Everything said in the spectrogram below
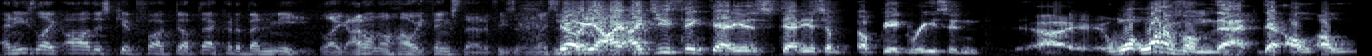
And he's like, oh, this kid fucked up. That could have been me. Like, I don't know how he thinks that if he's. Unless No, yeah, I, I do think that is that is a, a big reason. Uh, one one of them that that a, a,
